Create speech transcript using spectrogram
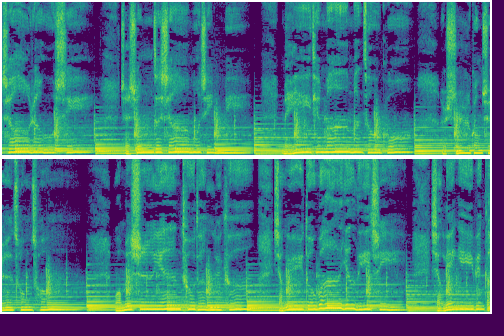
悄然无息，蝉声在夏末静谧。每一天慢慢走过，而时光却匆匆。我们是沿途的旅客，相遇多蜿蜒历经，相恋一边靠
